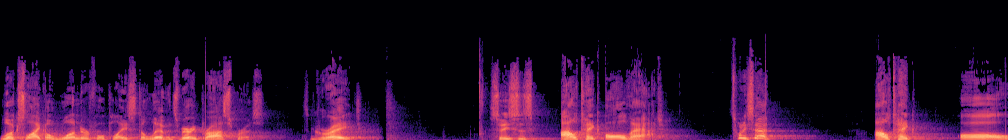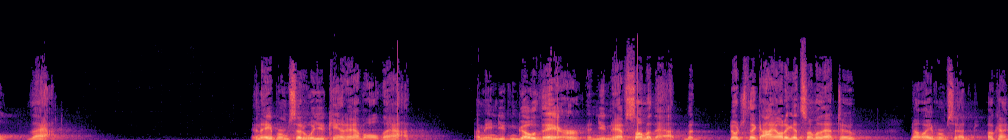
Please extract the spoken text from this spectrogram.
Looks like a wonderful place to live. It's very prosperous. It's great. So he says, I'll take all that. That's what he said. I'll take all that. And Abram said, Well, you can't have all that. I mean, you can go there and you can have some of that, but don't you think I ought to get some of that too? No, Abram said, Okay.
